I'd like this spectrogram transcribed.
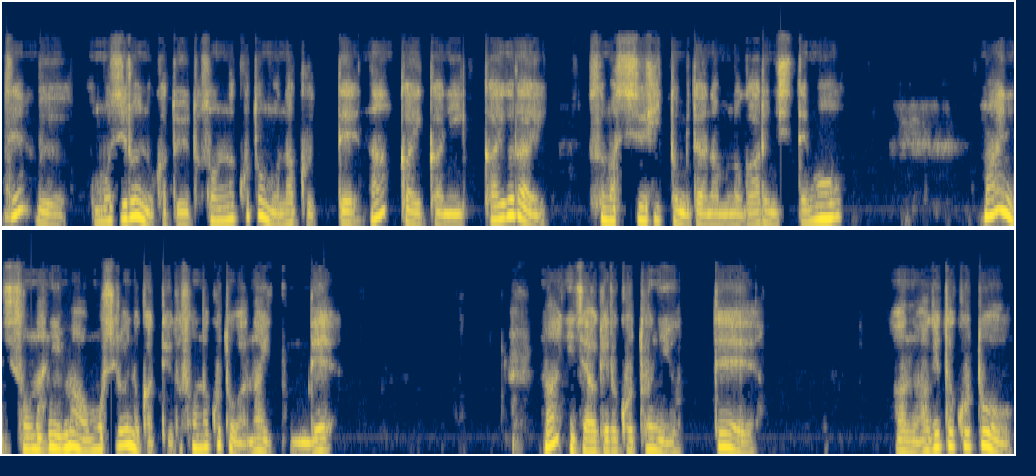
全部面白いのかというとそんなこともなくって、何回かに1回ぐらいスマッシュヒットみたいなものがあるにしても、毎日そんなにまあ面白いのかっていうとそんなことはないんで、毎日あげることによって、あの、あげたことを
